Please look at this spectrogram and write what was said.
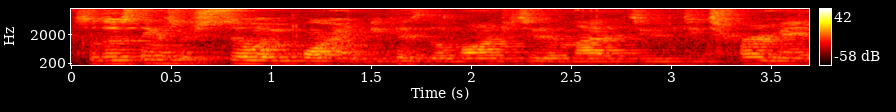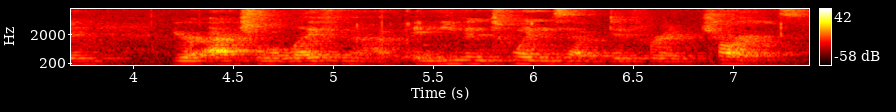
So those things are so important because the longitude and latitude determine your actual life map, and even twins have different charts.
